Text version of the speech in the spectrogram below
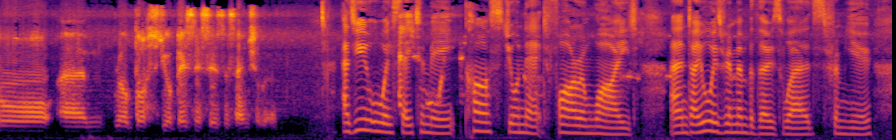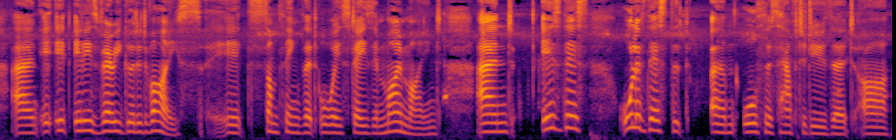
more um, robust your business is, essentially. As you always say to me, cast your net far and wide. And I always remember those words from you. And it, it, it is very good advice. It's something that always stays in my mind. And is this all of this that um, authors have to do that are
